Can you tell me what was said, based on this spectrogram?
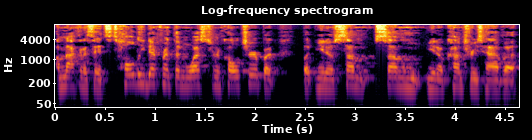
I'm not going to say it's totally different than Western culture, but but you know some some you know countries have a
